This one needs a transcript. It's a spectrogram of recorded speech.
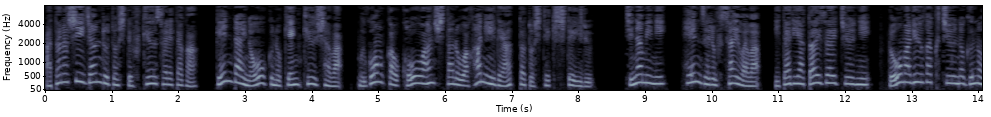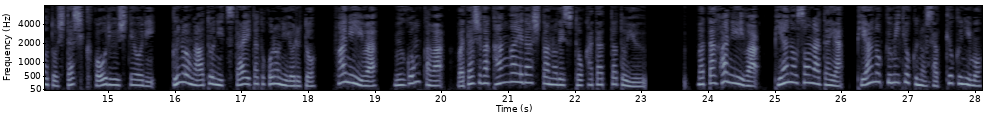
新しいジャンルとして普及されたが、現代の多くの研究者は、無言歌を考案したのはファニーであったと指摘している。ちなみに、ヘンゼル夫妻はは、イタリア滞在中に、ローマ留学中のグノーと親しく交流しており、グノーが後に伝えたところによると、ファニーは、無言歌は私が考え出したのですと語ったという。またファニーは、ピアノソナタやピアノ組曲の作曲にも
